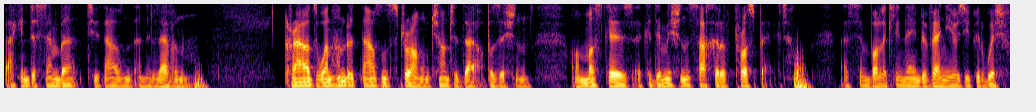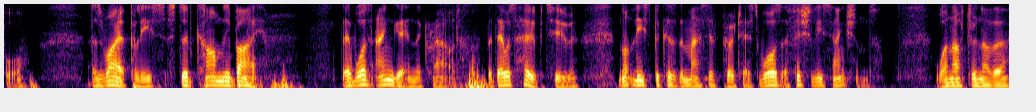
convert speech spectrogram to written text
back in December 2011. Crowds 100,000 strong chanted their opposition on Moscow's Academician Sakharov Prospect, as symbolically named a venue as you could wish for, as riot police stood calmly by. There was anger in the crowd, but there was hope too, not least because the massive protest was officially sanctioned. One after another,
